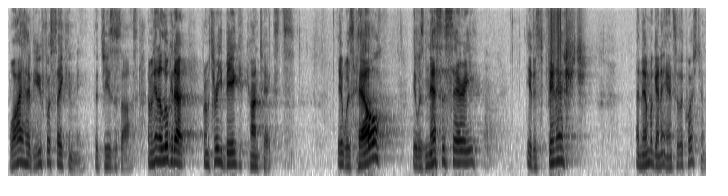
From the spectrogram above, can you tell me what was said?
why have you forsaken me? That Jesus asked. And we're going to look at it from three big contexts. It was hell, it was necessary, it is finished, and then we're going to answer the question.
